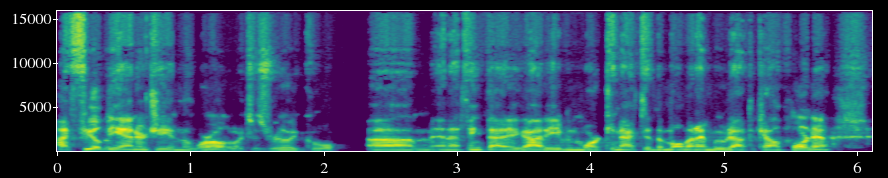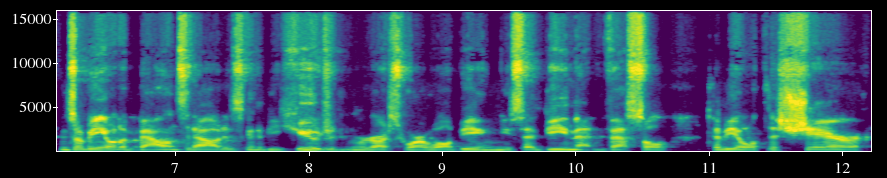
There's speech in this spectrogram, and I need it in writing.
I feel the energy in the world, which is really cool. Um, and I think that I got even more connected the moment I moved out to California. And so being able to balance it out is going to be huge in regards to our well-being. You said being that vessel to be able to share,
